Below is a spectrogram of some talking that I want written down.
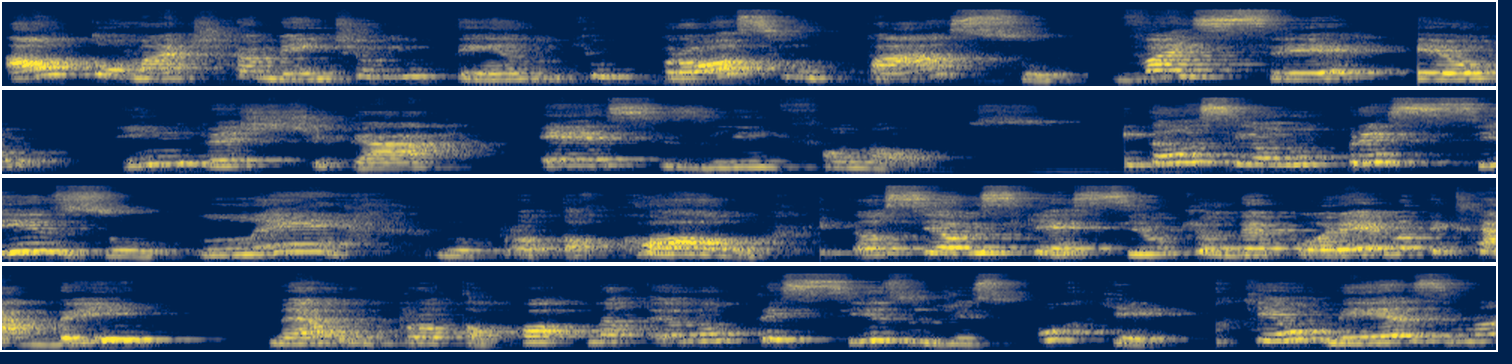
automaticamente eu entendo que o próximo passo vai ser eu investigar esses linfonodos. Então, assim, eu não preciso ler no protocolo. Então, se eu esqueci o que eu decorei, vou ter que abrir né, o protocolo. Não, eu não preciso disso. Por quê? Porque eu mesma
